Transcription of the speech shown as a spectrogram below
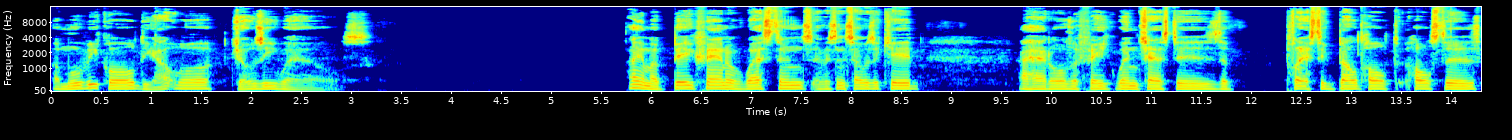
a movie called The Outlaw Josey Wales. I am a big fan of westerns ever since I was a kid. I had all the fake Winchesters, the plastic belt hol- holsters.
